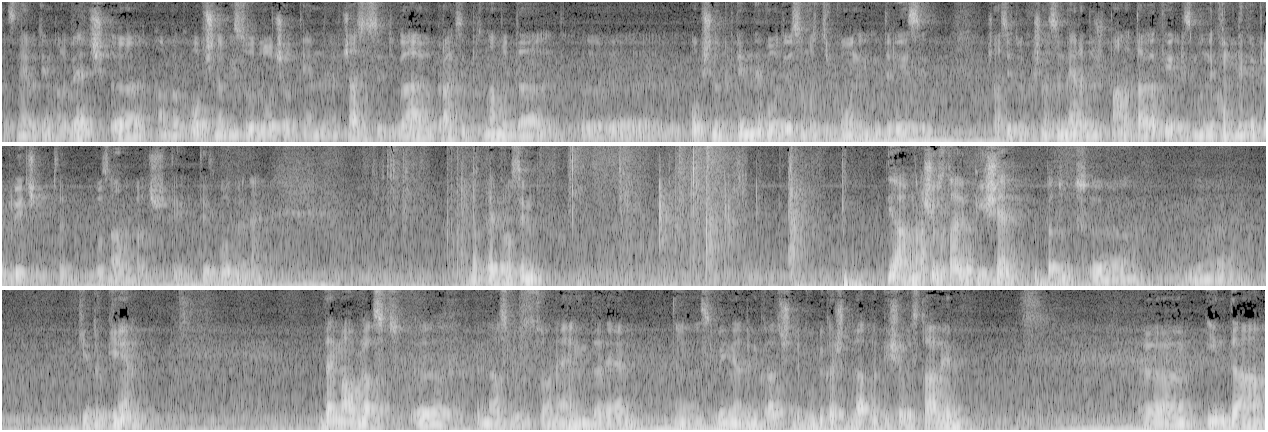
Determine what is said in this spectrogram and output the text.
kasneje o tem malo več, uh, ampak občina bi se odločila o tem. Ne. Včasih se dogaja v praksi, poznamo, da uh, občina pri tem ne vodijo samo strokovni interesi. Včasih je tudi kakšna zamera do župana, taka, ki recimo nekomu nekaj prepreči. Se poznamo pač te, te zgodbe. Ne. Naprej, prosim. Ja, v naši ustavi piše, pa tudi uh, uh, kje drugje, da ima oblast uh, pri nas ljudstvo, ne? in da je uh, Slovenija demokratična republika, še dodatno piše v ustavi, uh, in da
